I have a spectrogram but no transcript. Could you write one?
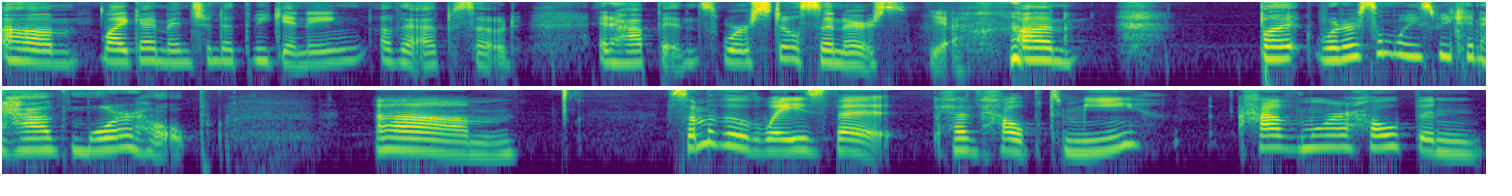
Um, like I mentioned at the beginning of the episode, it happens. We're still sinners. Yeah. Um, but what are some ways we can have more hope? Um, some of the ways that have helped me have more hope and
